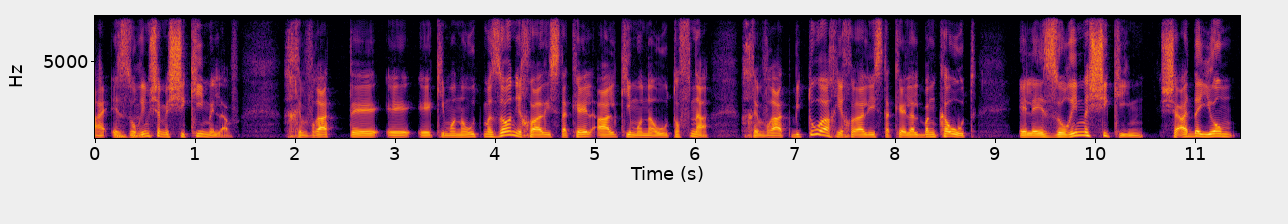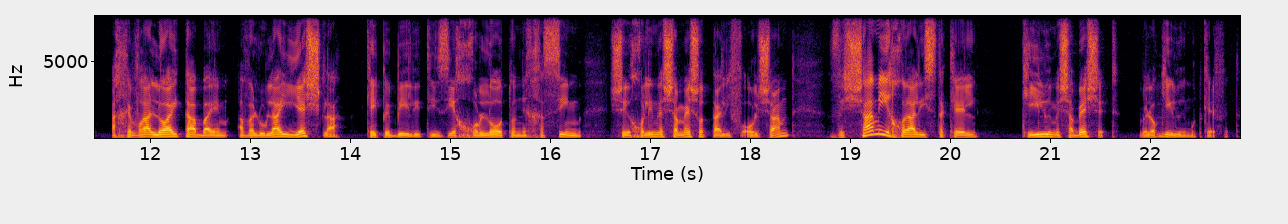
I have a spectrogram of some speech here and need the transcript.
האזורים שמשיקים אליו. חברת אה, אה, אה, קמעונאות מזון יכולה להסתכל על קמעונאות אופנה, חברת ביטוח יכולה להסתכל על בנקאות. אלה אזורים משיקים שעד היום החברה לא הייתה בהם, אבל אולי יש לה capabilities, יכולות או נכסים שיכולים לשמש אותה לפעול שם, ושם היא יכולה להסתכל כאילו היא משבשת, ולא כאילו היא מותקפת.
